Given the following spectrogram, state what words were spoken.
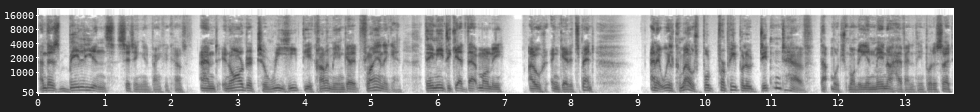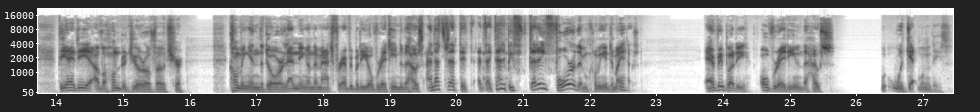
And there's billions sitting in bank accounts. And in order to reheat the economy and get it flying again, they need to get that money out and get it spent. And it will come out. But for people who didn't have that much money and may not have anything put aside, the idea of a hundred euro voucher coming in the door, landing on the mat for everybody over 18 in the house. And that's that, like that'd be, that'd be four of them coming into my house everybody over 18 in the house w- would get one of these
